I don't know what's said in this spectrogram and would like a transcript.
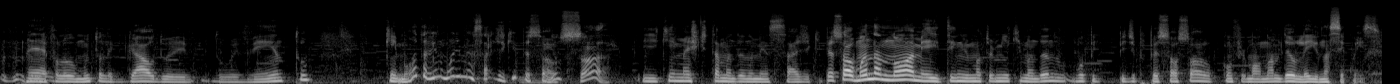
É, falou muito legal do, do evento. Quem oh, tá vindo um monte de mensagem aqui, pessoal. Viu só? E quem mais que tá mandando mensagem aqui? Pessoal, manda nome aí. Tem uma turminha aqui mandando. Vou pe- pedir pro pessoal só confirmar o nome, daí eu leio na sequência.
